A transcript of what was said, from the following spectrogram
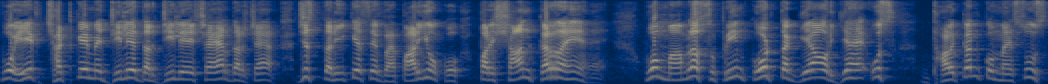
वो एक झटके में ज़िले दर ज़िले, शहर दर शहर, जिस तरीके से व्यापारियों को परेशान कर रहे हैं, वो मामला सुप्रीम कोर्ट तक गया और यह उस धड़कन को महसूस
